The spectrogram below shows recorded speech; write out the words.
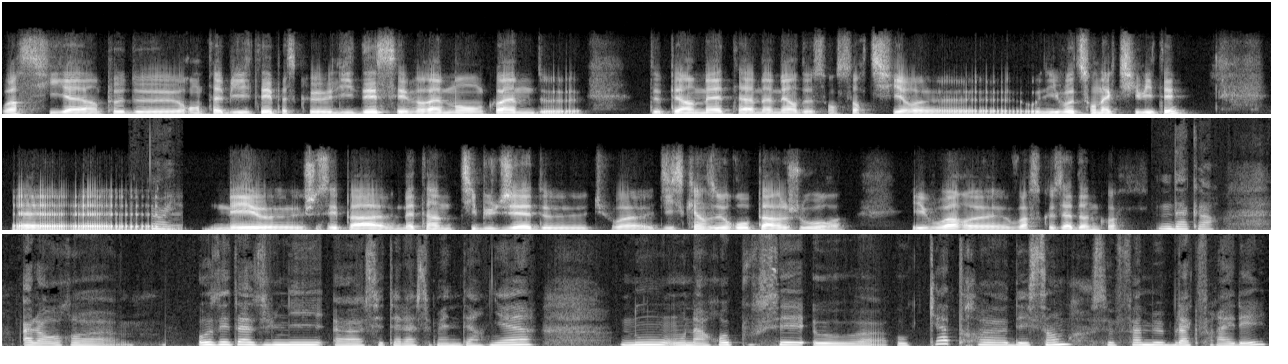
voir s'il y a un peu de rentabilité parce que l'idée, c'est vraiment quand même de, de permettre à ma mère de s'en sortir euh, au niveau de son activité. Euh, mais euh, je sais pas, mettre un petit budget de tu vois 10-15 euros par jour et voir, voir ce que ça donne quoi. D'accord. Alors aux États-Unis, c'était la semaine dernière. Nous, on a repoussé au, au 4 décembre ce fameux Black Friday,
